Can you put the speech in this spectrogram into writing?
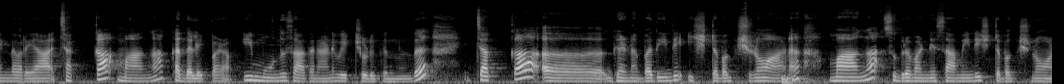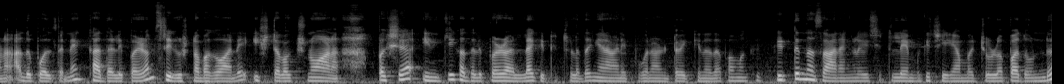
എന്താ പറയുക ചക്ക മാങ്ങ കദളിപ്പഴം ഈ മൂന്ന് സാധനമാണ് വെച്ചു കൊടുക്കുന്നത് ചക്ക ഗണപതിന്റെ ഇഷ്ടഭക്ഷണമാണ് മാങ്ങ സുബ്രഹ്മണ്യ സ്വാമീന്റെ ഇഷ്ടഭക്ഷണമാണ് അതുപോലെ തന്നെ കദളിപ്പഴം ശ്രീകൃഷ്ണ ഭഗവാന്റെ ഇഷ്ടഭക്ഷണമാണ് പക്ഷേ എനിക്ക് കദളിപ്പഴം അല്ല കിട്ടിയിട്ടുള്ളത് ഞാൻ ഇട്ട് വെക്കുന്നത്. അപ്പോൾ നമുക്ക് കിട്ടുന്ന സാധനങ്ങൾ വെച്ചിട്ടല്ലേ നമുക്ക് ചെയ്യാൻ പറ്റുള്ളൂ. അപ്പോൾ അതുകൊണ്ട്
